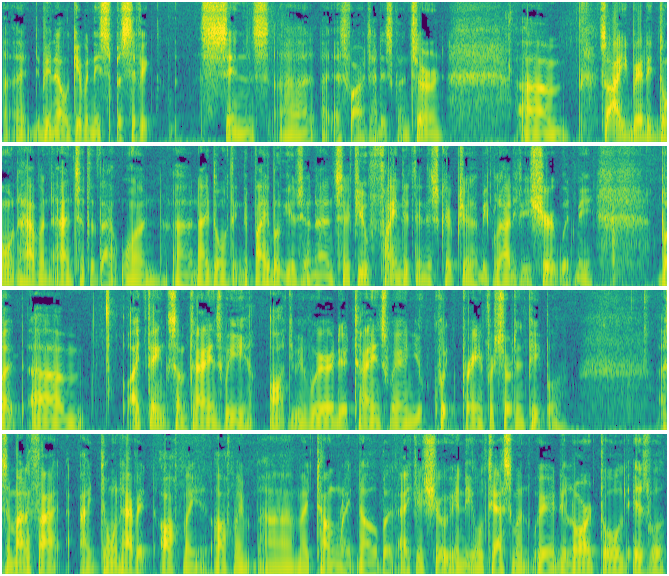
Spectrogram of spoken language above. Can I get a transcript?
uh, we're given these specific sins uh, as far as that is concerned. Um, so I really don't have an answer to that one, uh, and I don't think the Bible gives you an answer. If you find it in the Scripture, I'd be glad if you share it with me. But um, I think sometimes we ought to be aware there are times when you quit praying for certain people. As a matter of fact, I don't have it off my off my uh, my tongue right now, but I can show you in the Old Testament where the Lord told Israel,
